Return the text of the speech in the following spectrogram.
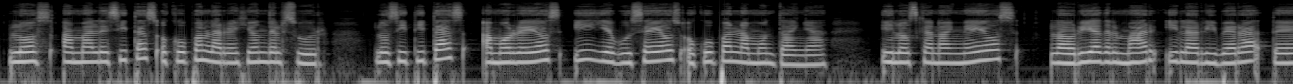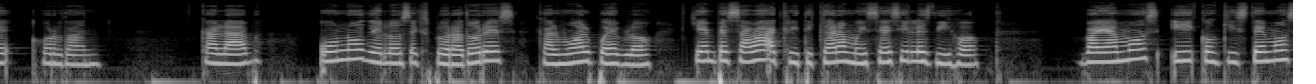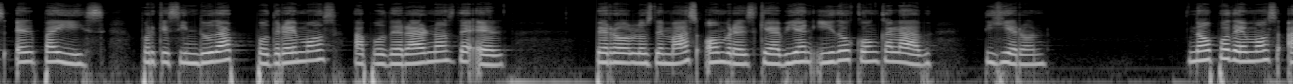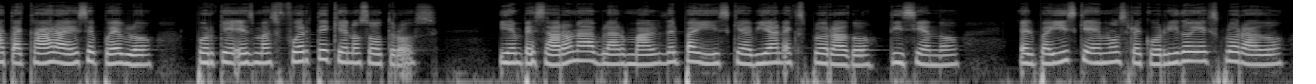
Los amalecitas ocupan la región del sur, los hititas, amorreos y jebuseos ocupan la montaña, y los cananeos la orilla del mar y la ribera de Jordán. Calab, uno de los exploradores, calmó al pueblo, que empezaba a criticar a Moisés y les dijo, Vayamos y conquistemos el país, porque sin duda podremos apoderarnos de él pero los demás hombres que habían ido con Calab dijeron, No podemos atacar a ese pueblo, porque es más fuerte que nosotros. Y empezaron a hablar mal del país que habían explorado, diciendo, El país que hemos recorrido y explorado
